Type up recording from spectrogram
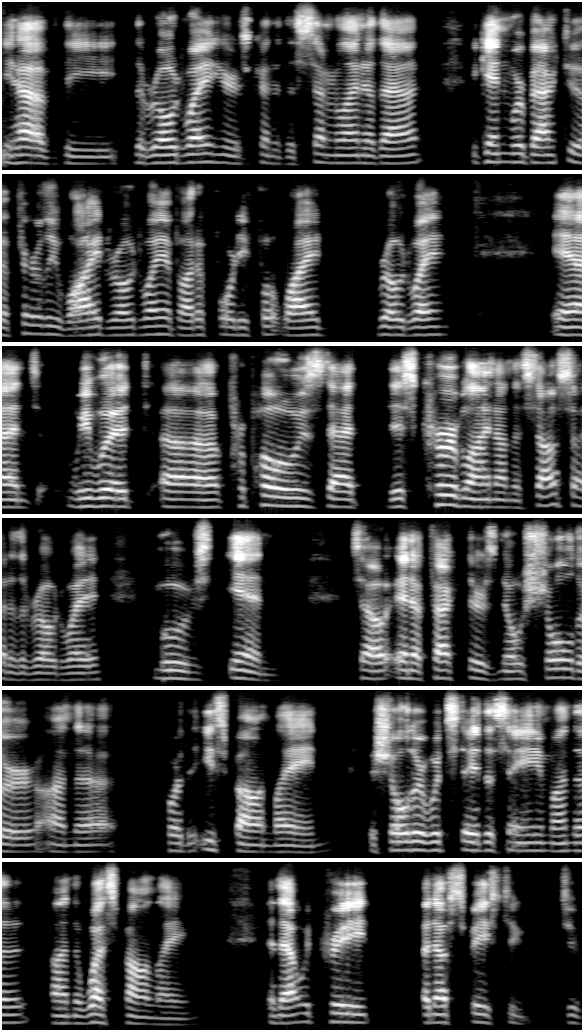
You have the, the roadway. Here's kind of the center line of that. Again, we're back to a fairly wide roadway, about a 40 foot wide roadway. And we would uh, propose that this curb line on the south side of the roadway moves in. So in effect, there's no shoulder on the for the eastbound lane. The shoulder would stay the same on the on the westbound lane, and that would create enough space to to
